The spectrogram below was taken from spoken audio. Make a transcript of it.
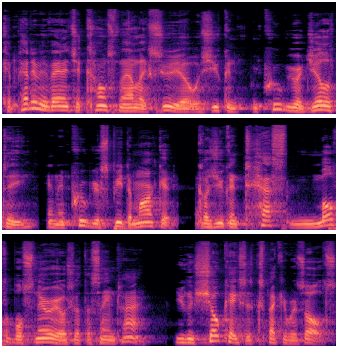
competitive advantage that comes from the Analytics Studio is you can improve your agility and improve your speed to market because you can test multiple scenarios at the same time. You can showcase expected results.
